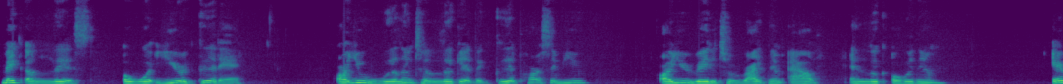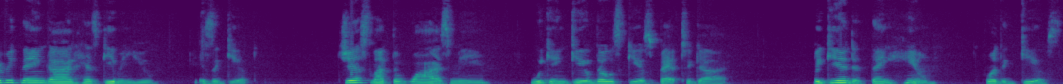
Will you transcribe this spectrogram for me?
Make a list of what you're good at. Are you willing to look at the good parts of you? Are you ready to write them out and look over them? Everything God has given you is a gift. Just like the wise men, we can give those gifts back to God. Begin to thank Him for the gifts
